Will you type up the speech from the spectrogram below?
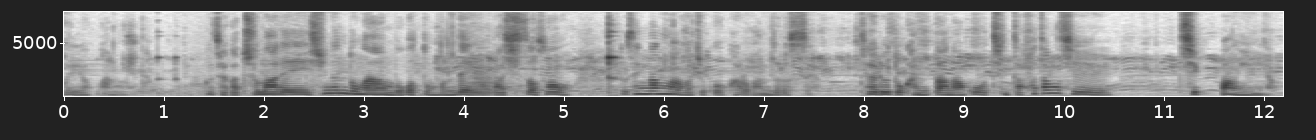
먹으려고 합니다. 그 제가 주말에 쉬는 동안 먹었던 건데 맛있어서 또 생각나가지고 바로 만들었어요. 재료도 간단하고 진짜 화장실 직방이에요.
